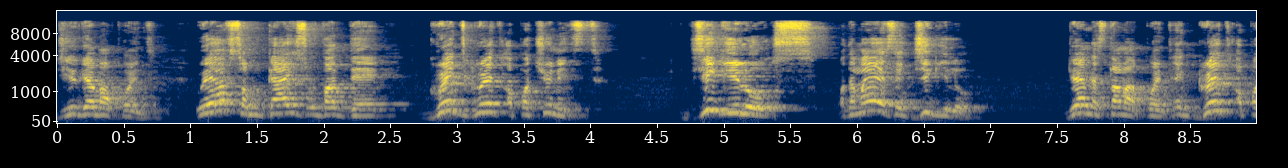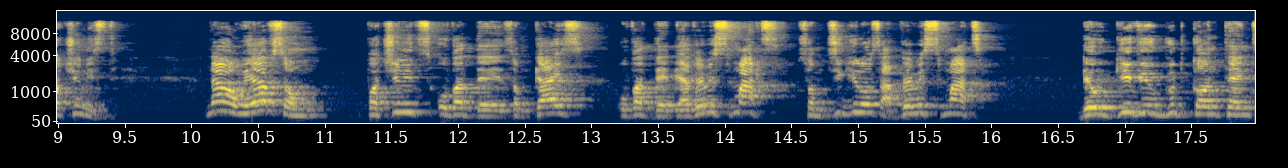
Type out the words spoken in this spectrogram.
Do you get my point? We have some guys over there, great, great opportunists, gigolos. What am I saying? gigolo? Do you understand my point? A great opportunist. Now we have some opportunities over there, some guys over there. They are very smart. Some gigolos are very smart. They will give you good content.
